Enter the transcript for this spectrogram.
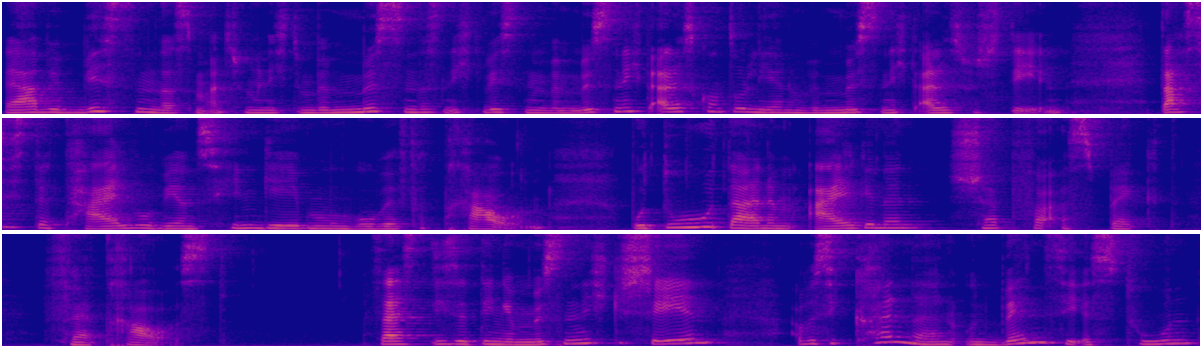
Ja, wir wissen das manchmal nicht und wir müssen das nicht wissen. Wir müssen nicht alles kontrollieren und wir müssen nicht alles verstehen. Das ist der Teil, wo wir uns hingeben und wo wir vertrauen, wo du deinem eigenen Schöpferaspekt vertraust. Das heißt, diese Dinge müssen nicht geschehen, aber sie können und wenn sie es tun,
